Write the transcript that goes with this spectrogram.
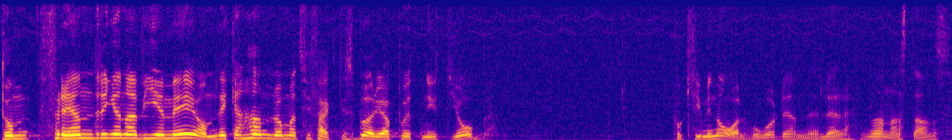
De förändringarna vi är med om, det kan handla om att vi faktiskt börjar på ett nytt jobb. På kriminalvården eller någon annanstans.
